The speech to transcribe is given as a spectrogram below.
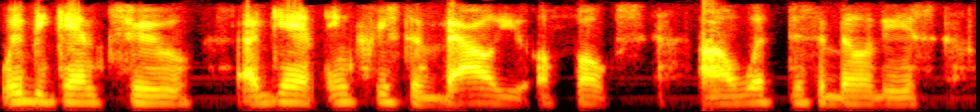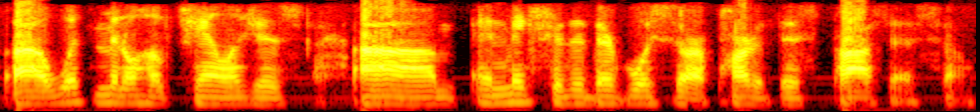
we begin to again increase the value of folks uh, with disabilities, uh, with mental health challenges, um, and make sure that their voices are a part of this process. So.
